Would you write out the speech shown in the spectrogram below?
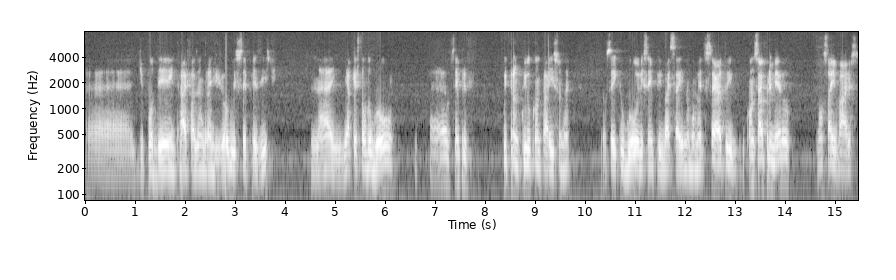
é, de poder entrar e fazer um grande jogo, isso sempre existe, né? E a questão do gol, é, eu sempre fui tranquilo quanto a isso, né? Eu sei que o gol ele sempre vai sair no momento certo e, e quando sai o primeiro vão sair vários.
